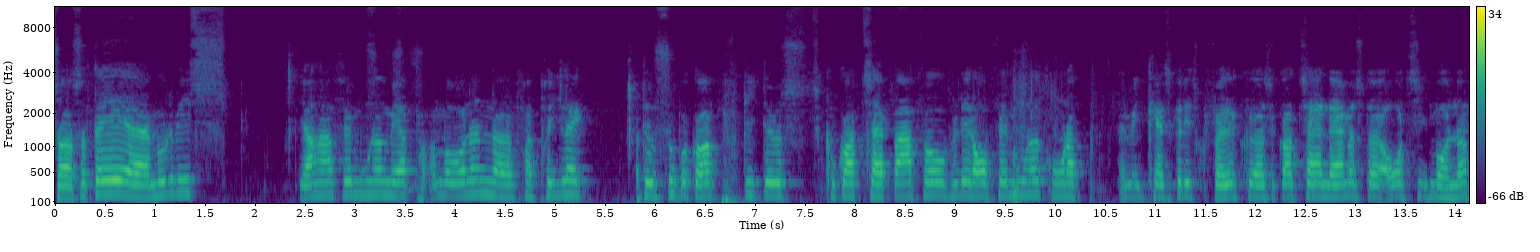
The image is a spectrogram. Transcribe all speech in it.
Så, så det er muligvis, jeg har 500 mere om måneden øh, fra april af, og det er jo super godt, fordi det jo, kunne godt tage bare få lidt over 500 kroner af min kasker, de skulle falde, kunne jeg så godt tage nærmest øh, over 10 måneder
